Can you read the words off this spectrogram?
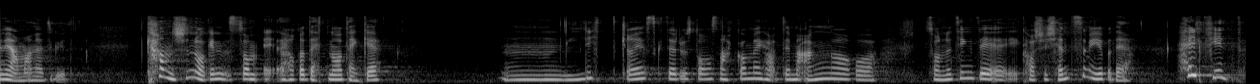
inn i armene til Gud. Kanskje noen som hører dette nå, tenker mm, Litt gresk, det du står og snakker om. Det med anger og sånne ting. Det, jeg har ikke kjent så mye på det. Helt fint.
